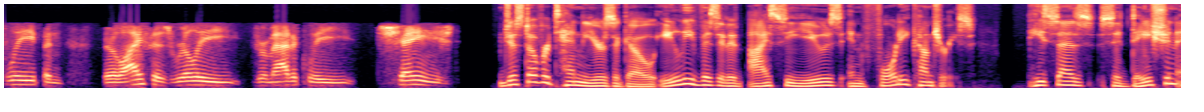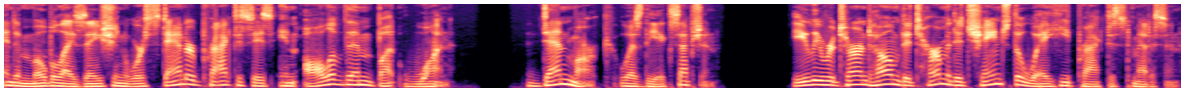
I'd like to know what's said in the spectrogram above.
sleep and their life is really dramatically changed. Just over 10 years ago ely visited icus in 40 countries. He says sedation and immobilization were standard practices in all of them but one. Denmark was the exception. Ely returned home determined to change the way he practiced medicine.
